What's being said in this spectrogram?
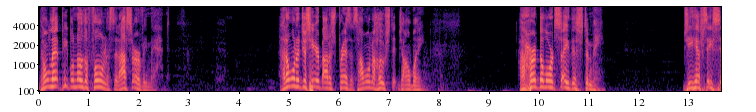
Don't let people know the fullness that I serve Him at. I don't want to just hear about His presence, I want to host it, John Wayne. I heard the Lord say this to me GFCC.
